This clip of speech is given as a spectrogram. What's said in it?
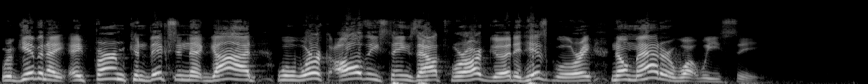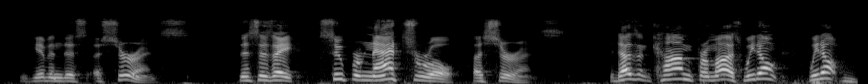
We're given a, a firm conviction that God will work all these things out for our good and His glory, no matter what we see. We're given this assurance. This is a supernatural assurance. It doesn't come from us. We don't, we don't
